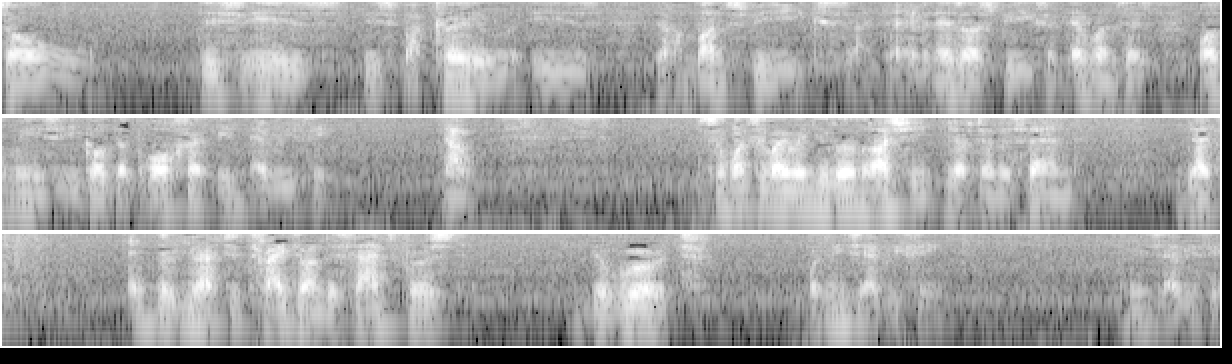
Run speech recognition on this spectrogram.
So this is this Bakoil is the Ramban speaks Ibn Ezra speaks and everyone says what means he got the brocha in everything. Now, so once in a while when you learn Rashi, you have to understand that you have to try to understand first the word, what means everything. It means everything.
